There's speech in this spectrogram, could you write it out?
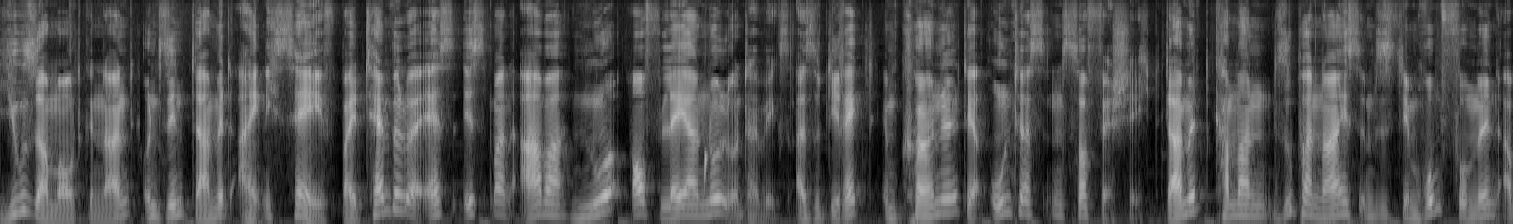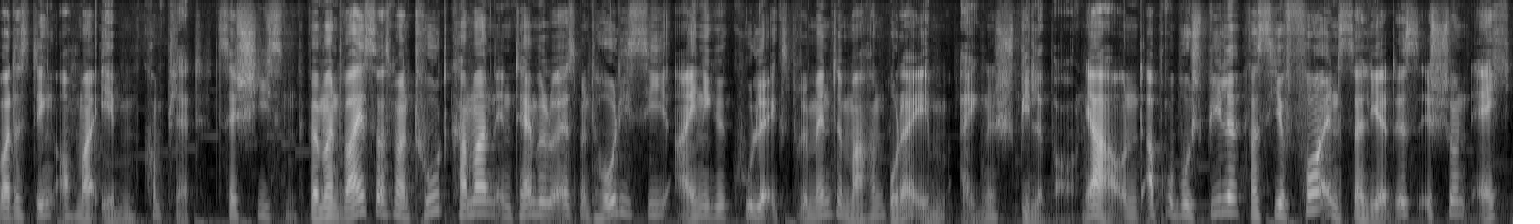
User-Mode genannt, und sind damit eigentlich safe. Bei Temple OS ist man aber nur auf Layer 0 unterwegs, also direkt im Kernel der untersten Software-Schicht. Damit kann man super nice im System rumfummeln, aber das Ding auch mal eben komplett zerschießen. Wenn man weiß, was man tut, kann man in TempleOS mit Holy See einige coole Experimente machen oder eben eigene Spiele bauen. Ja, und apropos Spiele, was hier vorinstalliert ist, ist schon echt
